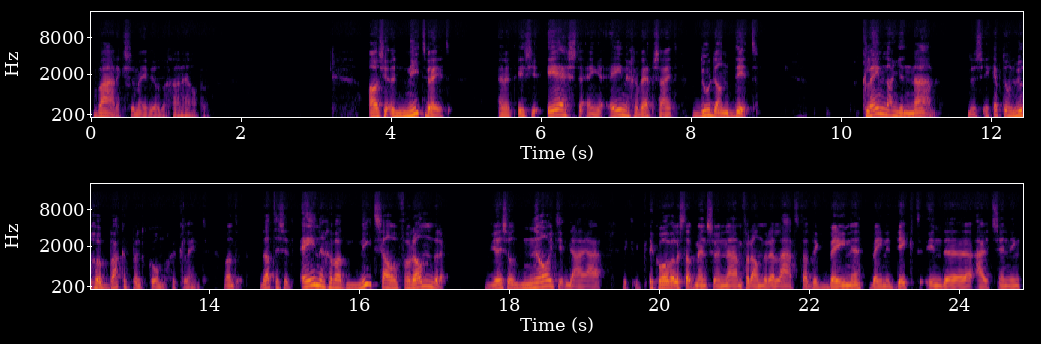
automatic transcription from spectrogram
waar ik ze mee wilde gaan helpen. Als je het niet weet en het is je eerste en je enige website, doe dan dit. Claim dan je naam. Dus ik heb toen hugobakker.com geclaimd. Want dat is het enige wat niet zal veranderen. Je zult nooit. Nou ja, ik, ik, hoor wel eens dat mensen hun naam veranderen. Laatst dat ik Benen, Benedict in de uitzending.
